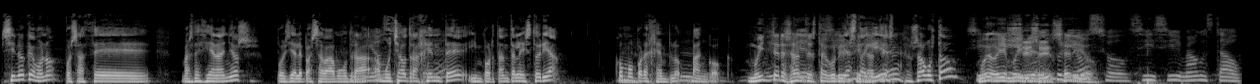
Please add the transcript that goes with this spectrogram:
sino que bueno, pues hace más de 100 años, pues ya le pasaba a, mucha otra ¿eh? gente importante en la historia, como por ejemplo Van Gogh. Muy interesante esta Sí, Y ya está curiosidad, aquí, ¿eh? ¿os ha gustado? Muy- oye, muy Sí, bien, muy en serio. Sí, sí, me ha gustado.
